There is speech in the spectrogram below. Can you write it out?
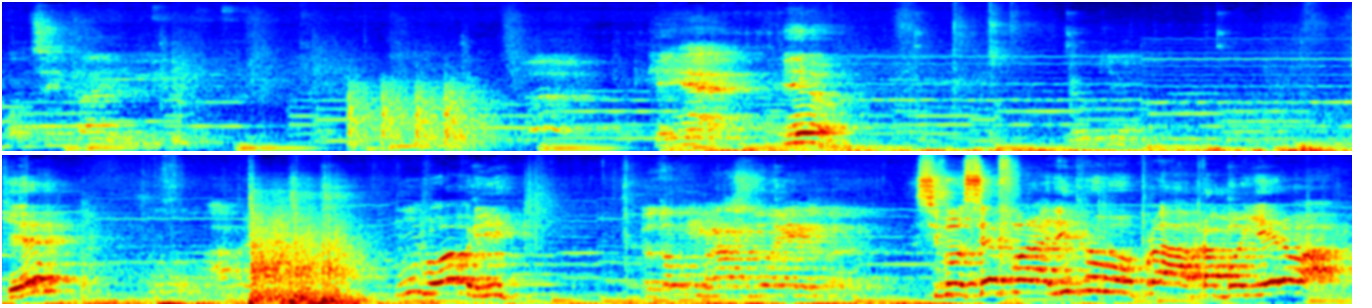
Pode sentar aí. Quem é? Eu. Quê? Não vou abrir. Eu tô com o braço doendo, velho. Se você for ali pro, pra, pra banheira, eu abro.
